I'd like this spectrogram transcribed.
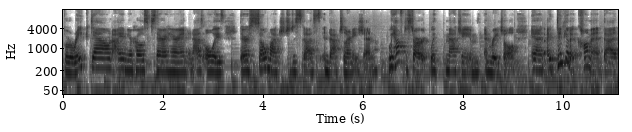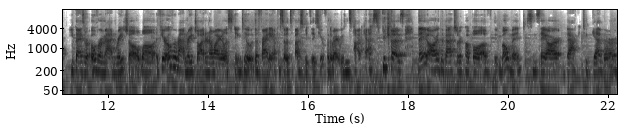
breakdown. I am your host, Sarah Hearon, and as always, there's so much to discuss in Bachelor Nation. We have to start with Matt James and Rachael. And I did get a comment that you guys are over Matt and Rachael. Well, if you're over Matt and Rachael, I don't know why you're listening to the Friday episodes of Us Weekly's Here for the Right Reasons podcast because they are the Bachelor couple of the moment since they are back together.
